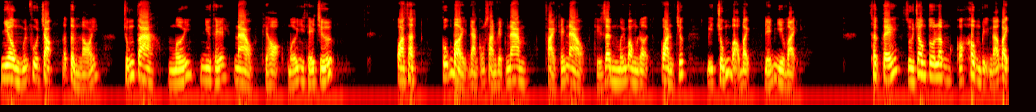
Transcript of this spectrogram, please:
Nhiều ông Nguyễn Phú Trọng đã từng nói chúng ta mới như thế nào thì họ mới như thế chứ. Quả thật, cũng bởi Đảng Cộng sản Việt Nam phải thế nào thì dân mới mong đợi quan chức bị trúng bạo bệnh đến như vậy. Thực tế, dù cho ông Tô Lâm có không bị ngã bệnh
